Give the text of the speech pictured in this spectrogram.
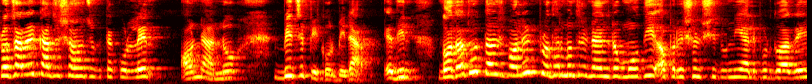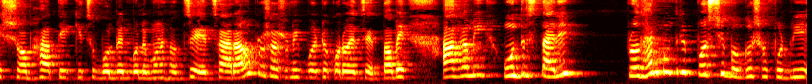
প্রচারের কাজে সহযোগিতা করলেন অন্যান্য বিজেপি কর্মীরা। এদিন গদাধর দাস বলেন, প্রধানমন্ত্রী নরেন্দ্র মোদী অপারেশন সিঁদুর নিয়ে আলিপুরদুয়ারে সভাতে কিছু বলবেন বলে মনে হচ্ছে। এছাড়াও প্রশাসনিক বৈঠকও রয়েছে। তবে আগামী উনত্রিশ তারিখ প্রধানমন্ত্রী পশ্চিমবঙ্গ সফর নিয়ে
